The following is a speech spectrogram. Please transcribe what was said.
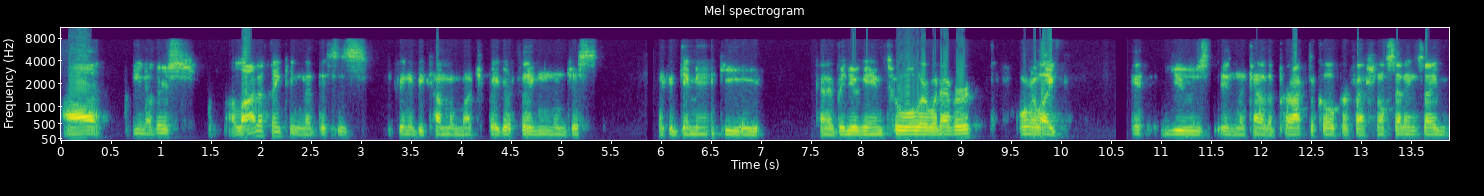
Uh, you know, there's a lot of thinking that this is going to become a much bigger thing than just like a gimmicky kind of video game tool or whatever, or like used in the kind of the practical professional settings I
